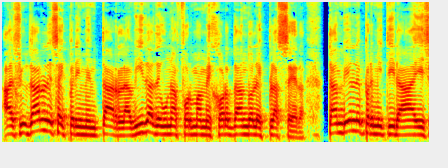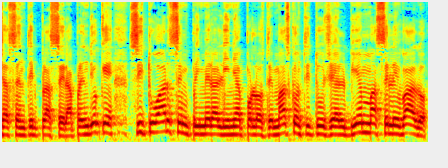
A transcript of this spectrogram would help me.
ayudarles a experimentar la vida de una forma mejor dándoles placer. También le permitirá a ella sentir placer. Aprendió que situarse en primera línea por los demás constituye el bien más elevado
